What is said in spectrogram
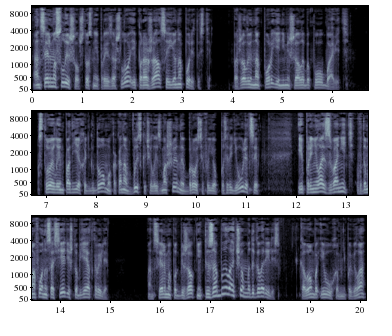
Ансельмо слышал, что с ней произошло, и поражался ее напоритости. Пожалуй, напор ей не мешало бы поубавить. Стоило им подъехать к дому, как она выскочила из машины, бросив ее посреди улицы, и принялась звонить в домофоны соседей, чтобы ей открыли. Ансельма подбежал к ней. «Ты забыла, о чем мы договорились?» Коломба и ухом не повела.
